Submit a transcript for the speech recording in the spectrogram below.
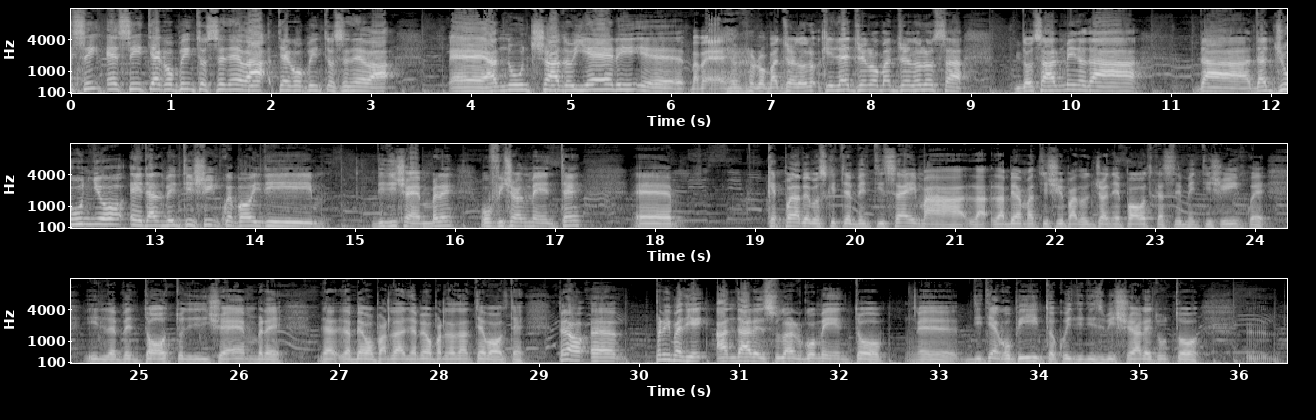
Eh sì, eh sì, Tiago Pinto se ne va, Tiago Pinto se ne va. Eh, annunciato ieri, eh, vabbè, Roma Giallo- chi legge Roma Giallorossa lo sa almeno da, da, da giugno e dal 25 poi di, di dicembre ufficialmente. Eh, che poi l'abbiamo scritto il 26 ma la- l'abbiamo anticipato già nei podcast il 25 il 28 di dicembre ne abbiamo parlato, tante volte però eh, prima di andare sull'argomento eh, di Tiago Pinto quindi di sviscerare tutto eh,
